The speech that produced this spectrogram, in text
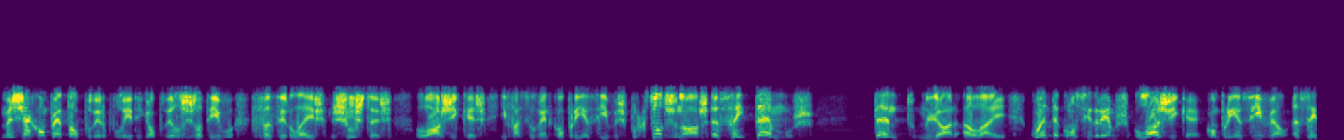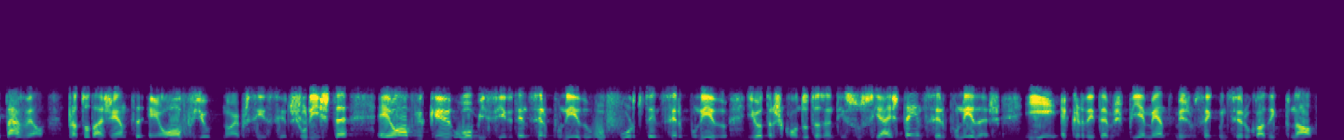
Mas já compete ao poder político, ao poder legislativo, fazer leis justas, lógicas e facilmente compreensíveis, porque todos nós aceitamos tanto melhor a lei quanto a consideremos lógica, compreensível, aceitável. Para toda a gente é óbvio, não é preciso ser jurista, é óbvio que o homicídio tem de ser punido, o furto tem de ser punido e outras condutas antissociais têm de ser punidas. E acreditamos piamente, mesmo sem conhecer o Código Penal,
